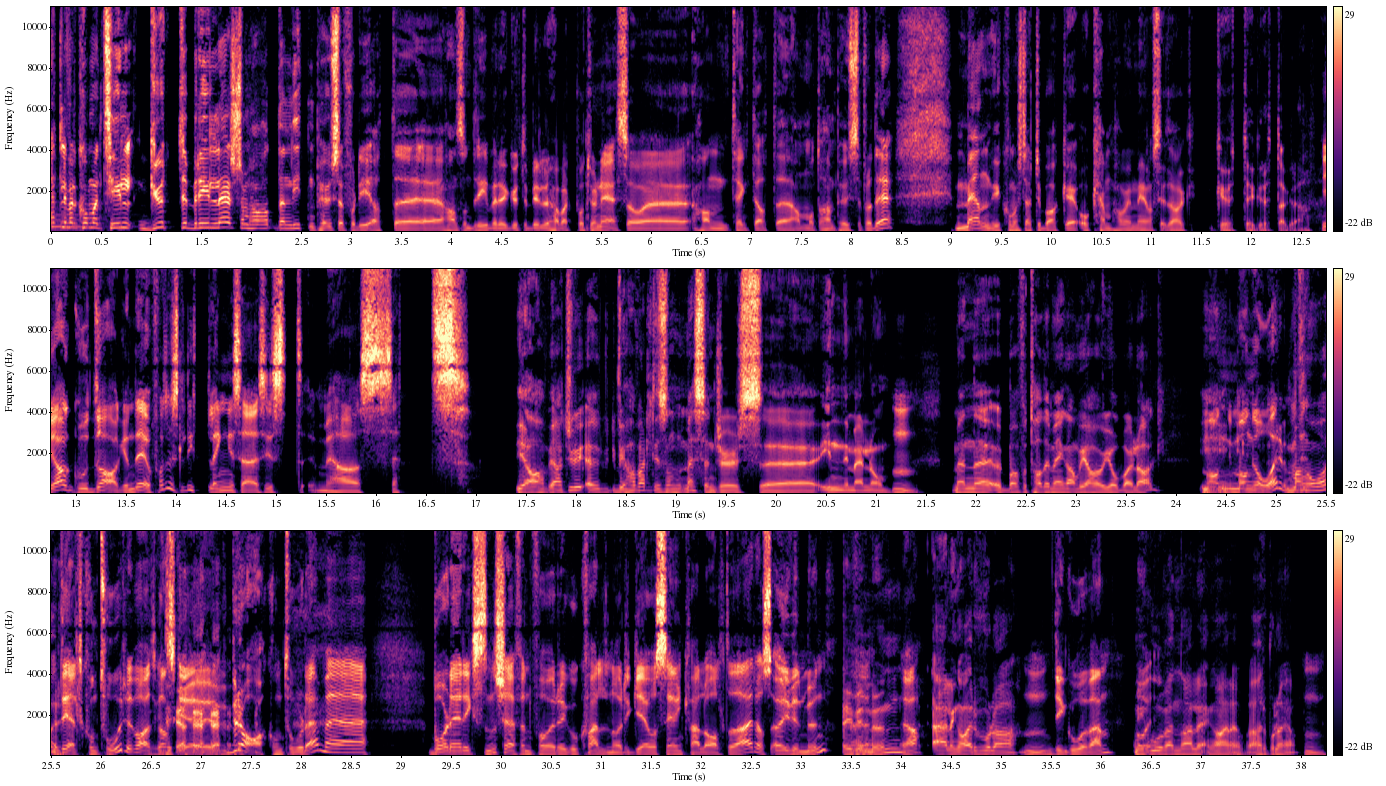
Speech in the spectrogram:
Hjertelig velkommen til Guttebriller, som har hatt en liten pause fordi at uh, han som driver Guttebriller, har vært på turné, så uh, han tenkte at uh, han måtte ha en pause fra det. Men vi kommer sterkt tilbake, og hvem har vi med oss i dag? Gaute Grøtta Grav. Ja, god dagen. Det er jo faktisk litt lenge siden sist vi har sett. Ja, vi har, vi, har vært litt sånn messengers innimellom. Mm. Men bare for å ta det med en gang, vi har jo jobba i lag. Mange, mange år. Mange år. Delt kontor. Det var et ganske bra kontor, det. med Bård Eriksen, sjefen for God kveld Norge og Senkveld og alt det der. Altså Øyvind Munn. Øyvind Munn, Eh, Ja. Erling Arvola. Mm, din gode venn. Min gode venn Erling Ar- Arvola, ja. Mm.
